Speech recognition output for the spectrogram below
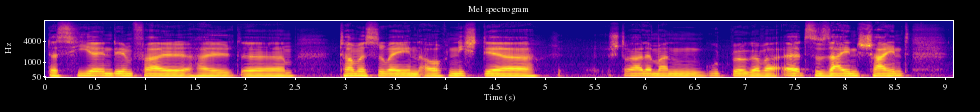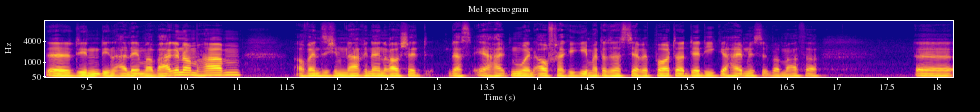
Dass hier in dem Fall halt ähm, Thomas Wayne auch nicht der Strahlemann Gutbürger war, äh, zu sein scheint, äh, den, den alle immer wahrgenommen haben. Auch wenn sich im Nachhinein herausstellt, dass er halt nur einen Auftrag gegeben hat, dass der Reporter, der die Geheimnisse über Martha äh,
